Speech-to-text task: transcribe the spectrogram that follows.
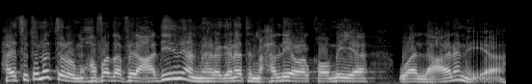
حيث تمثل المحافظة في العديد من المهرجانات المحلية والقومية والعالمية.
